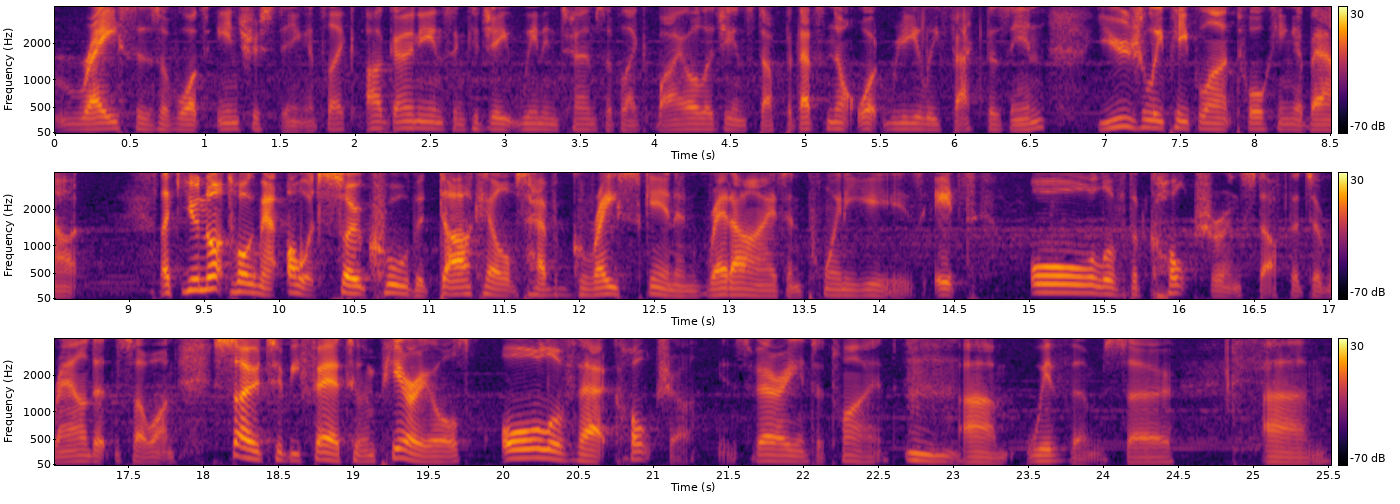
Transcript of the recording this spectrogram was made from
races of what's interesting, it's like Argonians and Khajiit win in terms of like biology and stuff, but that's not what really factors in. Usually people aren't talking about like you're not talking about oh it's so cool that dark elves have grey skin and red eyes and pointy ears. It's all of the culture and stuff that's around it and so on. So to be fair to Imperials, all of that culture is very intertwined um, with them. So um,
